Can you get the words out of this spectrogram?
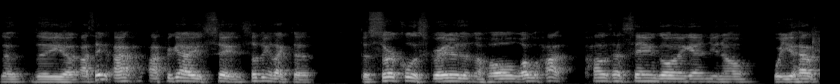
the the uh, I think I I forget how you say it. It's something like the the circle is greater than the whole. What how how's that saying going again? You know, where you have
